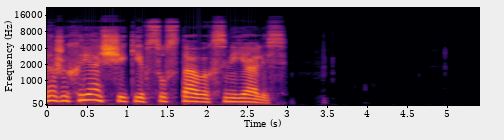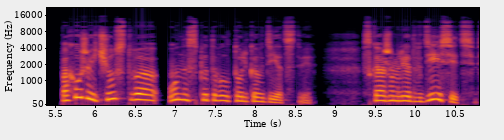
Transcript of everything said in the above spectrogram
Даже хрящики в суставах смеялись. Похожие чувства он испытывал только в детстве. Скажем, лет в десять,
